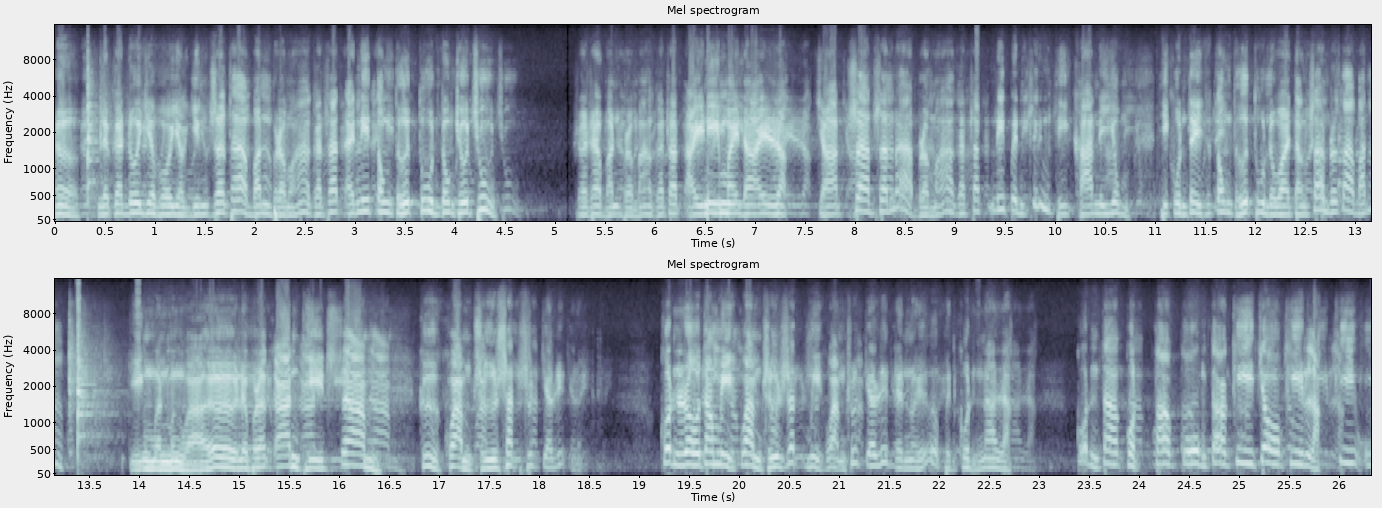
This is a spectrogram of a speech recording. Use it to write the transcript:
เออแล้วก็โดยเฉพาะอย่างยิงสถาบันพระมหากษัตริย์ไอ้นี่ต้องถือตูนต้องเชิดชูสถาบันพระมหากษัตริย์ไอ้นี่ไม่ได้รักจาติศาสนาพระมหากษัตริย์นี่เป็นสิ่งที่ขานิยม ที่คนไทยจะต้องถือตูนเอาไว้ต่างชาติสถาบัน จริงมันมึงว่าเออแล้วประการที่สามคือความสื่อสัตย์สุจริตเลยคนเราต้องมีความซื่อสัตย์มีความสุจริตหน่อยเออเป็นคนน่ารักก้นตากดตาโกงตาขี้จ้อขี้หลักขี้อุ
